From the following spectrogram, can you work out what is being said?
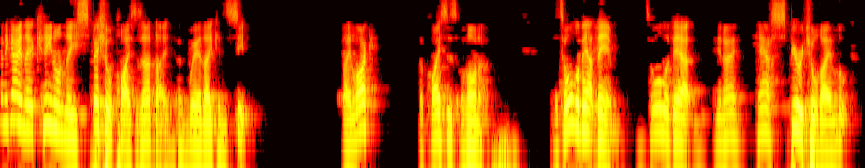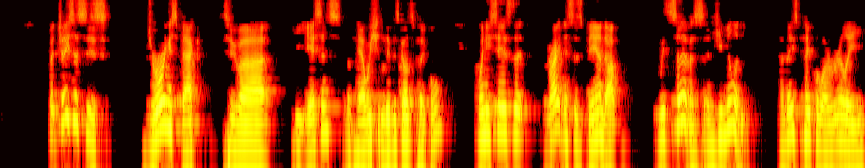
And again, they're keen on these special places, aren't they, of where they can sit. They like the places of honour. It's all about them. It's all about, you know, how spiritual they look. But Jesus is drawing us back to uh, the essence of how we should live as God's people when he says that greatness is bound up with service and humility. And these people are really,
